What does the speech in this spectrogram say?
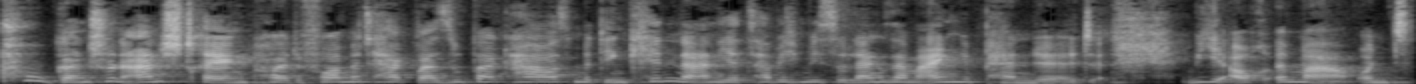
puh, ganz schön anstrengend. Heute Vormittag war super Chaos mit den Kindern. Jetzt habe ich mich so langsam eingependelt. Wie auch immer. Und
